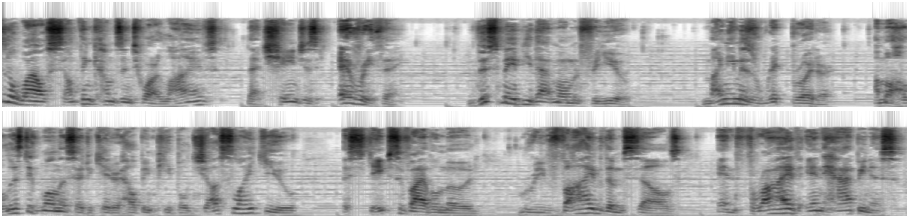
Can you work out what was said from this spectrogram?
in a while, something comes into our lives that changes everything. This may be that moment for you. My name is Rick Broider. I'm a holistic wellness educator helping people just like you escape survival mode, revive themselves, and thrive in happiness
